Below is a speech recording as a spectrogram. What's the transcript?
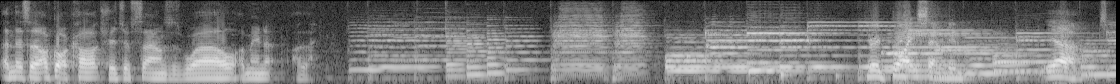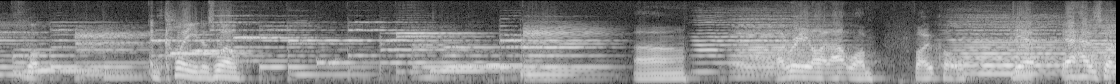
and there's a, I've got a cartridge of sounds as well. I mean, I- Very bright sounding. Yeah, got and clean as well. uh, I really like that one. Vocal. Yeah, yeah, it's got.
